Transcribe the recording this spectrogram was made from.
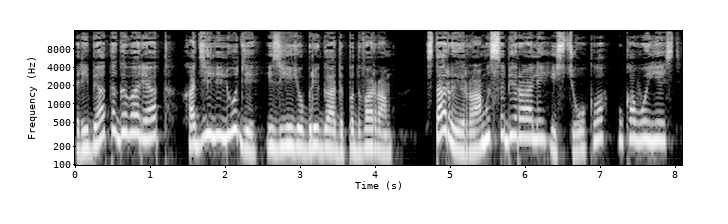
Ребята говорят, ходили люди из ее бригады по дворам, старые рамы собирали и стекла, у кого есть,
